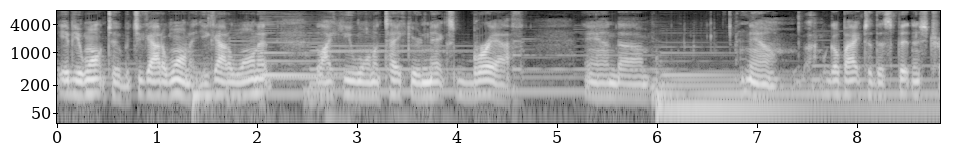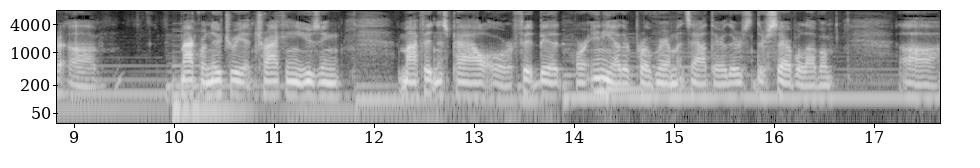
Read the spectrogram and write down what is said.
if you want to, but you got to want it. You got to want it like you want to take your next breath. And um, now, go back to this fitness tra- uh, macronutrient tracking using MyFitnessPal or Fitbit or any other program that's out there. There's, there's several of them. Uh,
